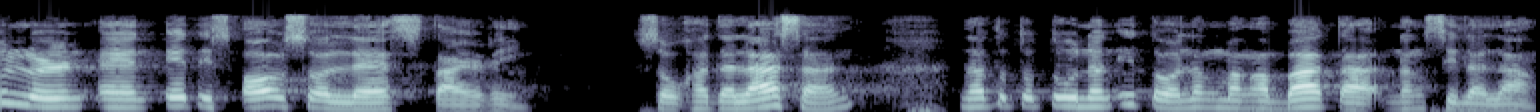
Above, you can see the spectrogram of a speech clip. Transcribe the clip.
to learn and it is also less tiring. So kadalasan, natututunan ito ng mga bata ng sila lang.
